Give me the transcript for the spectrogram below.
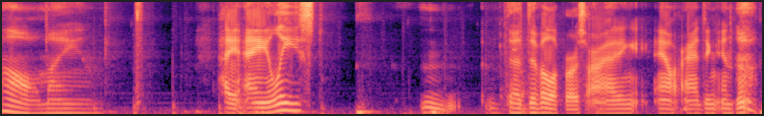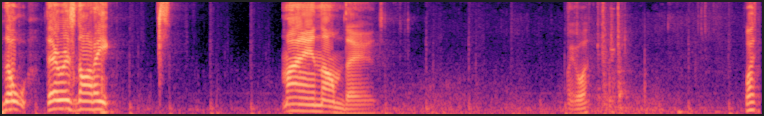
Oh man. Hey, at least mm, the developers are adding are adding in. no, there is not a. Man, I'm dead. Wait, what? What?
